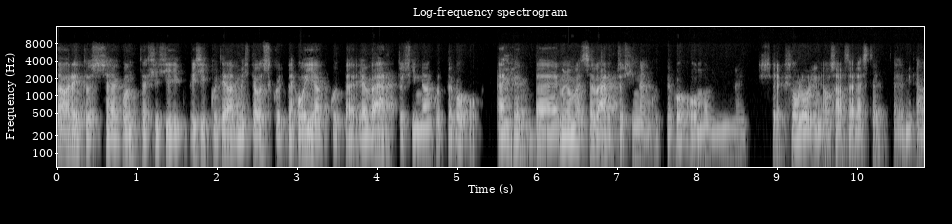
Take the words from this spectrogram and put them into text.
haridus kontekstis isiku teadmiste, oskuste, hoiakute ja väärtushinnangute kogum. ehk et mm -hmm. minu meelest see väärtushinnangute kogum on üks, üks oluline osa sellest, et äh, mida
